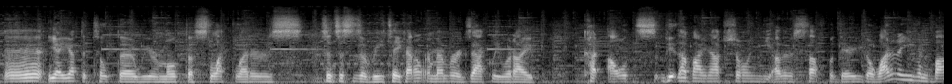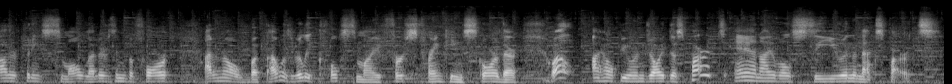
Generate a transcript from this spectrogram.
eh. Yeah, you have to tilt the Wii Remote to select letters. Since this is a retake, I don't remember exactly what I cut out by not showing the other stuff, but there you go. Why did I even bother putting small letters in before? I don't know, but I was really close to my first ranking score there. Well, I hope you enjoyed this part, and I will see you in the next part.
